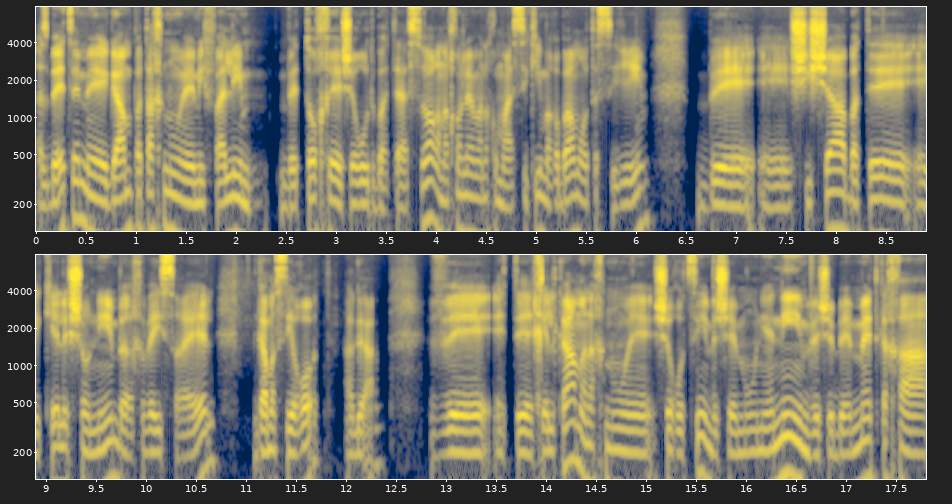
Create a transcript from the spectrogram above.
אז בעצם אה, גם פתחנו אה, מפעלים בתוך אה, שירות בתי הסוהר. נכון להיום אנחנו מעסיקים 400 אסירים בשישה בתי כלא שונים ברחבי ישראל, גם אסירות, אגב, ואת חלקם אנחנו, שרוצים ושמעוניינים, ושבאמת ככה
